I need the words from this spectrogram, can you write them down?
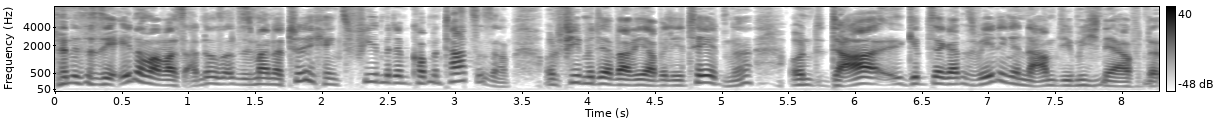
dann, ist das ja eh nochmal was anderes. Also ich meine, natürlich hängt es viel mit dem Kommentar zusammen und viel mit der Variabilität. Ne? Und da gibt es ja ganz wenige Namen, die mich nerven. Da,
